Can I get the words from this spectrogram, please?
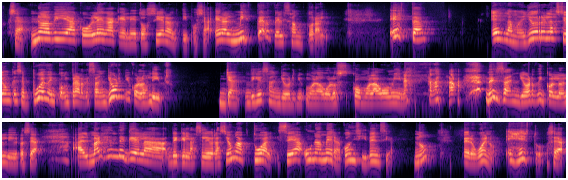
O sea, no había colega que le tosiera al tipo, o sea, era el mister del santoral. Esta es la mayor relación que se puede encontrar de San Giorgio con los libros. Ya, dije San Giorgio como la, como la gomina de San Jordi con los libros. O sea, al margen de que, la, de que la celebración actual sea una mera coincidencia, ¿no? Pero bueno, es esto, o sea,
